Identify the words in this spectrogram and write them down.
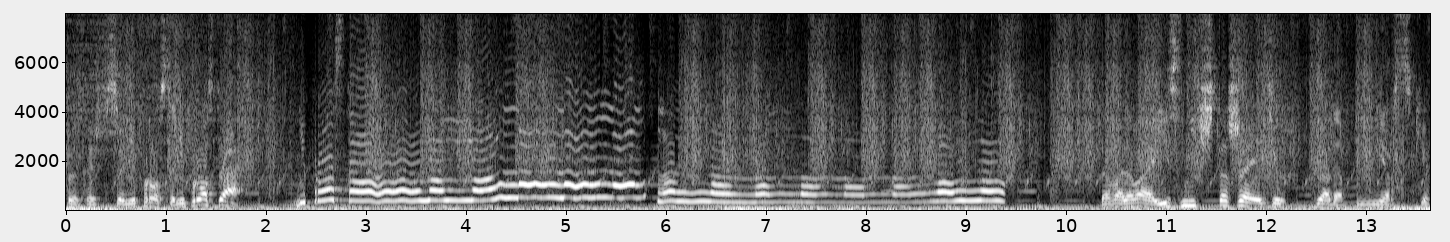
Блин, конечно, все непросто, непросто! Непросто! Давай, давай, изничтожай этих гадов мерзких.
